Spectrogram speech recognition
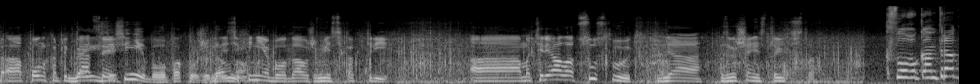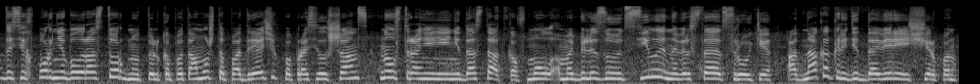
а, полной комплектации. Да, их здесь и не было, похоже, давно. Здесь их и не было, да, уже месяца как три. А, материалы отсутствуют для завершения строительства. К слову, контракт до сих пор не был расторгнут только потому, что подрядчик попросил шанс на устранение недостатков. Мол, мобилизуют силы и наверстают сроки. Однако кредит доверия исчерпан.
